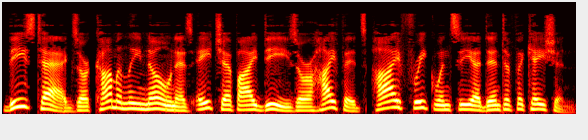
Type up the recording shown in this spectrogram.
These tags are commonly known as HFIDs or HIFIDs high frequency identification.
